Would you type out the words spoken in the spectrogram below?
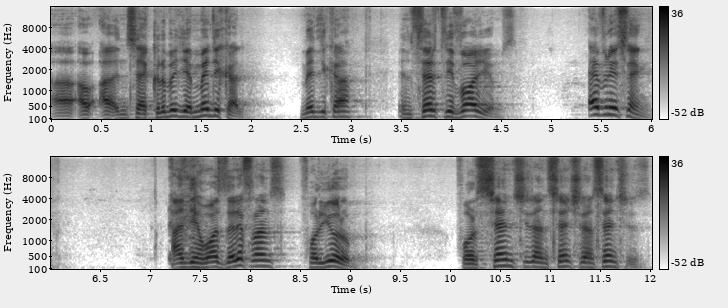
uh, encyclopedia medical, medica in 30 volumes. Everything. And he was the reference for Europe for centuries and centuries and centuries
